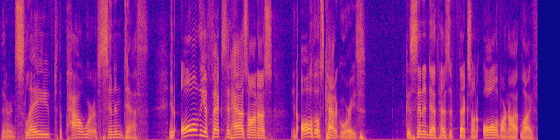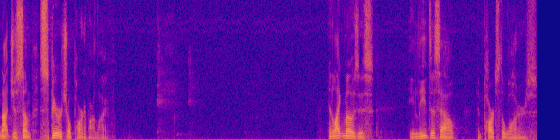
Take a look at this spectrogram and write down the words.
that are enslaved to the power of sin and death and all the effects it has on us in all those categories. Because sin and death has effects on all of our life, not just some spiritual part of our life. And like Moses, he leads us out and parts the waters.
